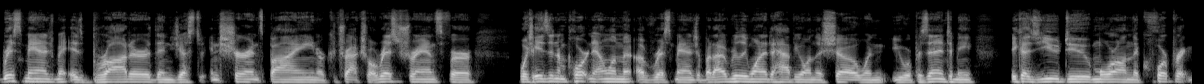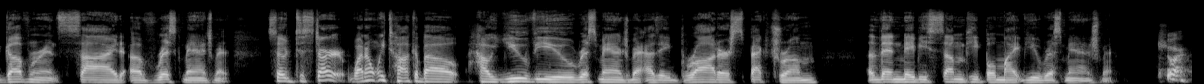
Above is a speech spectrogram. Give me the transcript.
risk management is broader than just insurance buying or contractual risk transfer, which is an important element of risk management. But I really wanted to have you on the show when you were presented to me because you do more on the corporate governance side of risk management. So, to start, why don't we talk about how you view risk management as a broader spectrum than maybe some people might view risk management? Sure.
